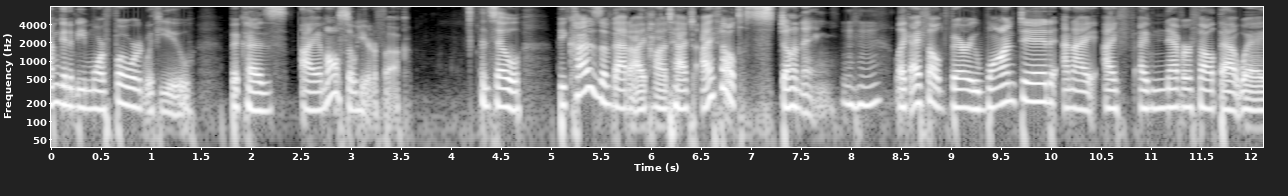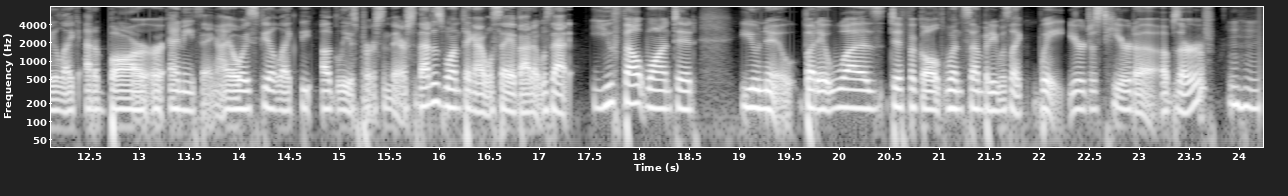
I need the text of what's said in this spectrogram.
I'm going to be more forward with you because I am also here to fuck. And so, because of that eye contact, I felt stunning. Like I felt very wanted, and I, I, I have never felt that way like at a bar or anything. I always feel like the ugliest person there. So that is one thing I will say about it was that you felt wanted, you knew, but it was difficult when somebody was like, "Wait, you're just here to observe." Mm-hmm.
